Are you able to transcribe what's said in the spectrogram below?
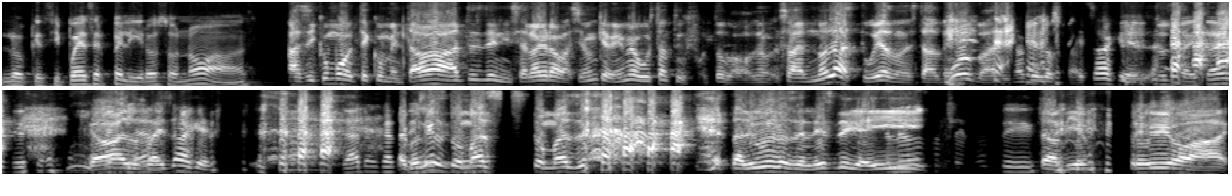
lo que sí puede ser peligroso o no. ¿ah? Así como te comentaba antes de iniciar la grabación, que a mí me gustan tus fotos, ¿va? o sea, no las tuyas donde estás vos, ¿va? sino que los paisajes. Los paisajes. Cabal, los paisajes. Claro, La cosa es Tomás, Tomás, saludos a Celeste y ahí Sí. también previo a,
